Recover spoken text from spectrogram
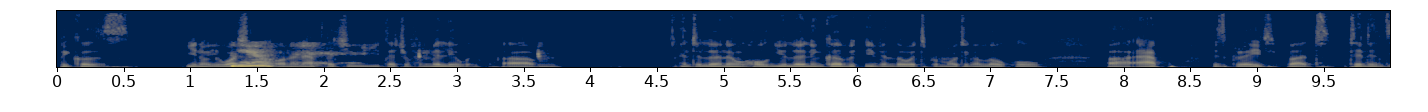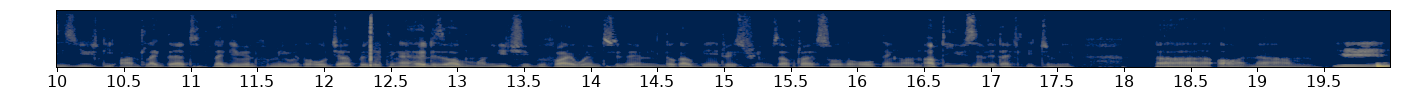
because you know you watch yeah. it on an app that you that you're familiar with. Um, and to learn a whole new learning curve, even though it's promoting a local uh, app, is great. But tendencies usually aren't like that. Like even for me with the whole Jah Prayzah thing, I heard his album on YouTube before I went to then look up Gateway Streams after I saw the whole thing on after you sent it actually to me. uh, on um, Mm.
